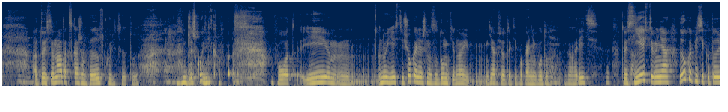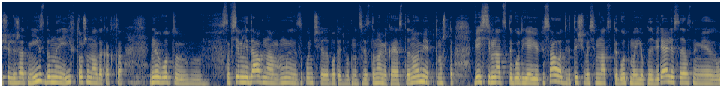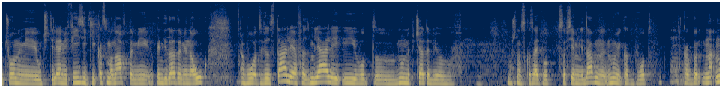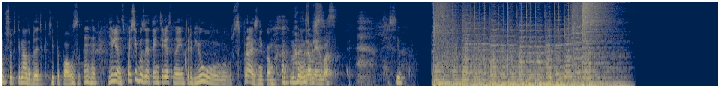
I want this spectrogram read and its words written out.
Mm-hmm. То есть она, так скажем, про русскую литературу для школьников. Вот. И, ну, есть еще, конечно, задумки, но я все-таки пока не буду говорить. То есть да. есть у меня рукописи, которые еще лежат неизданные, их тоже надо как-то... Ну и вот э, совсем недавно мы закончили работать вот над звездономикой и астрономией, потому что весь 17 год я ее писала, 2018 год мы ее проверяли с разными учеными, учителями физики, космонавтами, кандидатами наук. Вот, верстали, оформляли и вот, э, ну, напечатали можно сказать, вот совсем недавно. Ну и как бы вот, как бы, на, ну, все-таки надо брать какие-то паузы. Елена, спасибо за это интересное интервью. С праздником. Поздравляем вас.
